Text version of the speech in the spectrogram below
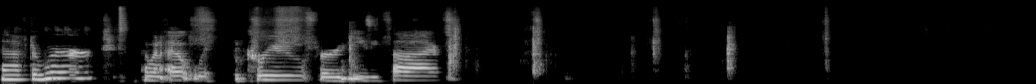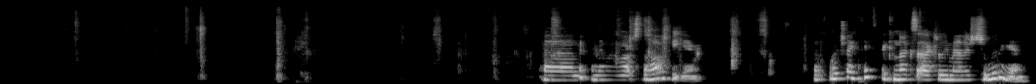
After work, I went out with the crew for an easy five. Um, and then we watched the hockey game, of which I think the Canucks actually managed to win again.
